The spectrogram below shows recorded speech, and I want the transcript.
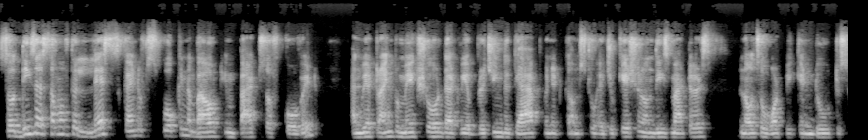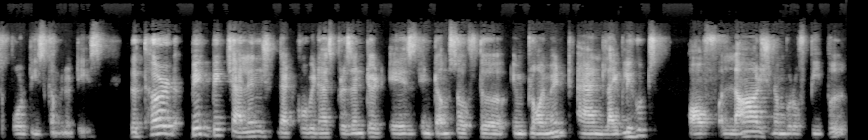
So these are some of the less kind of spoken about impacts of COVID and we are trying to make sure that we are bridging the gap when it comes to education on these matters and also what we can do to support these communities. The third big, big challenge that COVID has presented is in terms of the employment and livelihoods of a large number of people.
